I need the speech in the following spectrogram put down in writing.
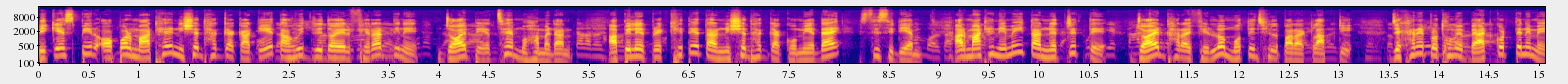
বিকেএসপির অপর মাঠে নিষেধাজ্ঞা কাটিয়ে তাহিদ হৃদয়ের ফেরার দিনে জয় পেয়েছে মোহামেডান। আপিলের প্রেক্ষিতে তার নিষেধাজ্ঞা কমিয়ে দেয় সিসিডিএম। আর মাঠে নেমেই তার নেতৃত্বে জয়ের ধারায় ফিরল মতিঝিল পাড়া ক্লাবটি যেখানে প্রথমে ব্যাট করতে নেমে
